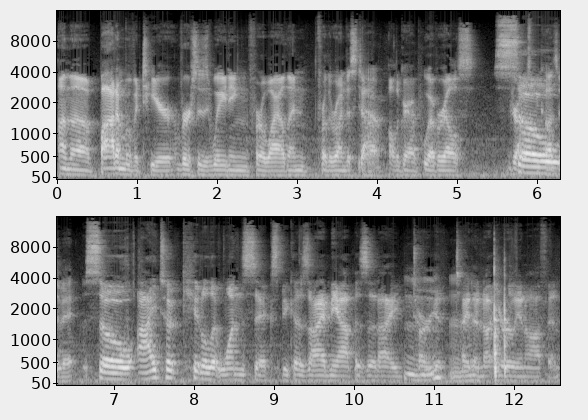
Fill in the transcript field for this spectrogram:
on the bottom of a tier versus waiting for a while then for the run to stop. Yeah. I'll grab whoever else drops so because of it. so I took Kittle at one six because I'm the opposite. I Mm-hmm. target tight end not early and often.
